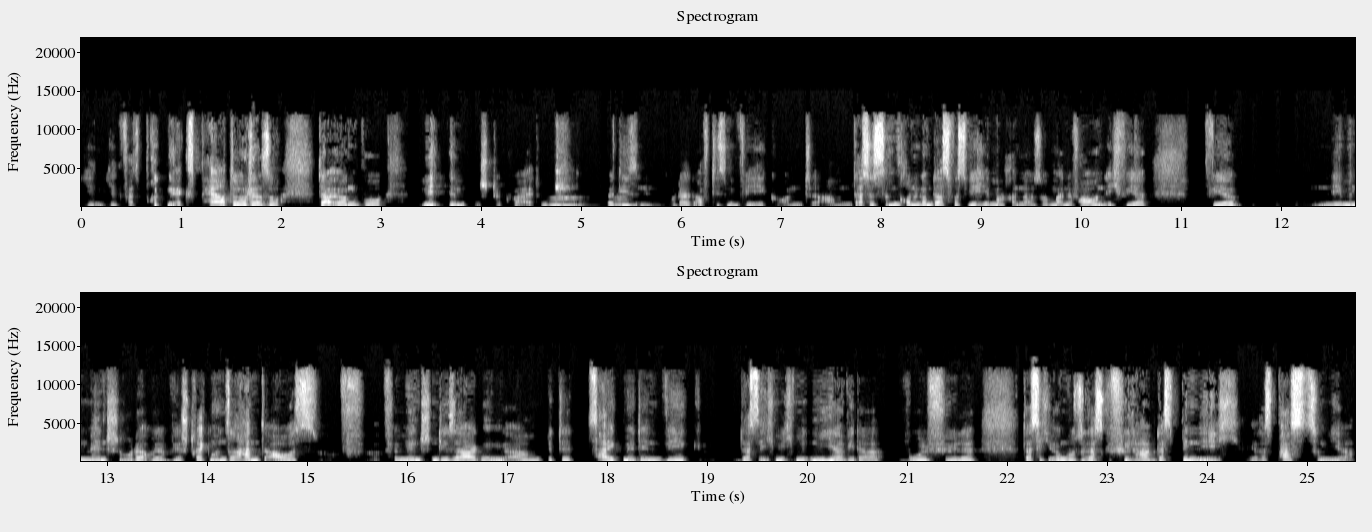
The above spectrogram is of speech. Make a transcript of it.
jedenfalls Brückenexperte oder so, da irgendwo mitnimmt ein Stück weit mhm. bei diesem oder auf diesem Weg. Und ähm, das ist im Grunde genommen das, was wir hier machen. Also meine Frau und ich, wir, wir nehmen Menschen oder wir strecken unsere Hand aus für Menschen, die sagen, ähm, bitte zeig mir den Weg, dass ich mich mit mir wieder wohlfühle, dass ich irgendwo so das Gefühl habe, das bin ich, ja, das passt zu mir.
